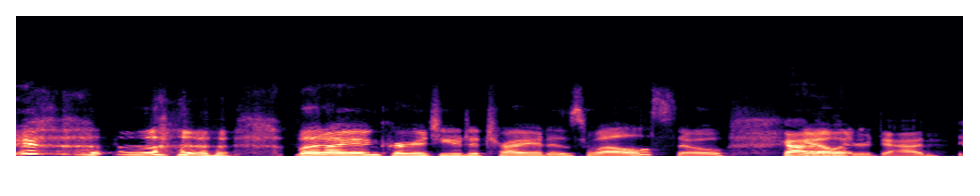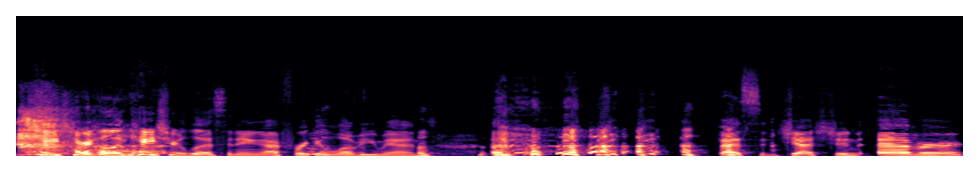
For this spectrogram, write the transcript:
but I encourage you to try it as well. So, God, you I love and your dad. In case you're in case you're listening, I freaking love you, man. Best suggestion ever.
